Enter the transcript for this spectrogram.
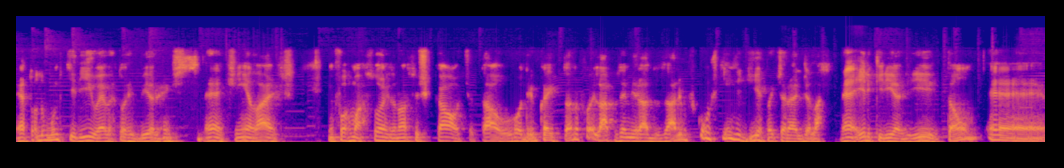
Né? Todo mundo queria o Everton Ribeiro, a gente né, tinha lá as informações do nosso scout e tal. O Rodrigo Caetano foi lá para os Emirados Árabes, ficou uns 15 dias para tirar ele de lá. Né? Ele queria vir, então é,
